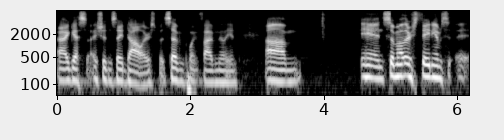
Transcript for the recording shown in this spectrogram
I guess I shouldn't say dollars, but 7.5 million. Um, and some other stadiums uh,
